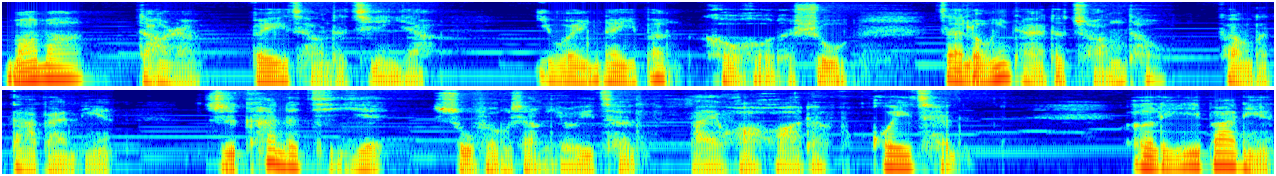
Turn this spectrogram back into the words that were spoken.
妈妈当然非常的惊讶，因为那一本厚厚的书在龙应台的床头放了大半年，只看了几页，书封上有一层白花花的灰尘。二零一八年，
